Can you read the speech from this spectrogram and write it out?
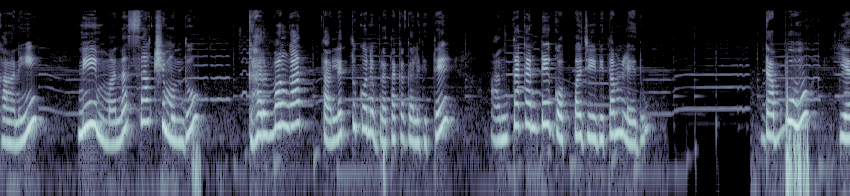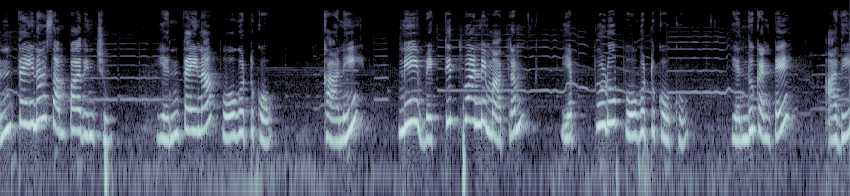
కానీ నీ మనస్సాక్షి ముందు గర్వంగా తలెత్తుకొని బ్రతకగలిగితే అంతకంటే గొప్ప జీవితం లేదు. డబ్బు ఎంతైనా సంపాదించు ఎంతైనా పోగొట్టుకో. కానీ నీ వ్యక్తిత్వాన్ని మాత్రం ఎప్పుడూ పోగొట్టుకోకు. ఎందుకంటే అది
